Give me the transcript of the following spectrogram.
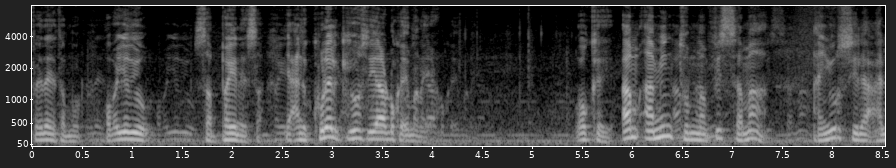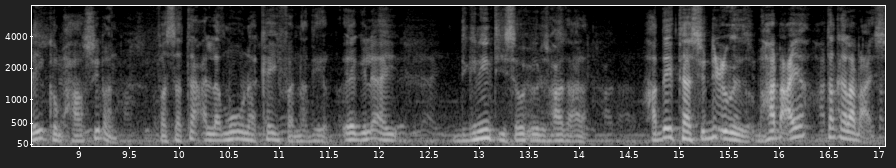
faydaya tamuur waaba iyadoo sabaynaysa. Yacni kuleelkii hoosta yaa dhulka imanaya. Okay am amintum man fi الsamaa an yursila calaykum xaasiban fasataclamuuna kayfa nadiir. Eeg ilaahay digniintiisa wuxuu yihi subxana tacaala hadday taasi dhici weydo maxaa dhacaya? Tan kala dhacaysa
